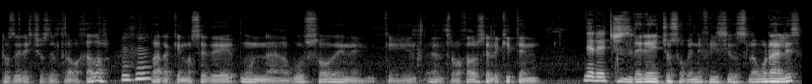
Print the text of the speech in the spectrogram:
los derechos del trabajador, para que no se dé un abuso en el que el, al trabajador se le quiten Derechos. derechos o beneficios laborales.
